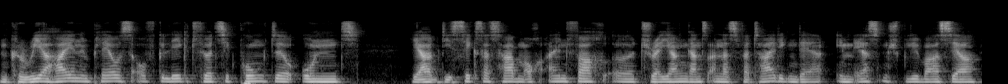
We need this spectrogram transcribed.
ein Career High in den Playoffs aufgelegt, 40 Punkte und ja, die Sixers haben auch einfach äh, Trey Young ganz anders verteidigt. Der, Im ersten Spiel war es ja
